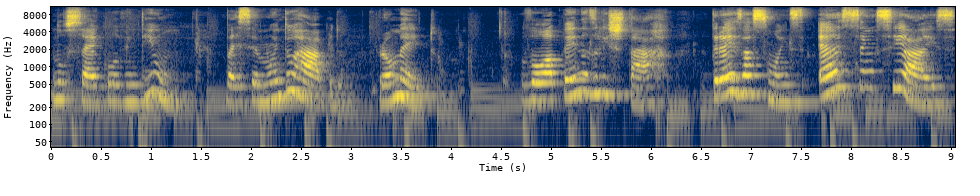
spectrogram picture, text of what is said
no século XXI. Vai ser muito rápido, prometo. Vou apenas listar três ações essenciais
